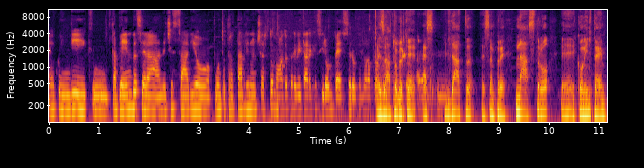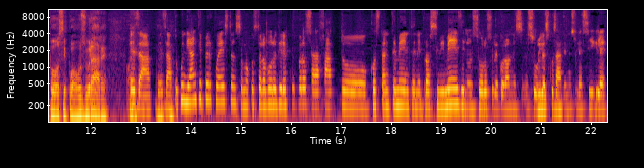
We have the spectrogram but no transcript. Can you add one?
E quindi mh, capendo se era necessario appunto trattarli in un certo modo per evitare che si rompessero, che loro Esatto, perché è- il DAT è sempre nastro e con il tempo si può usurare. Esatto, esatto. Quindi anche per questo, insomma, questo lavoro di recupero sarà fatto costantemente nei prossimi mesi, non solo sulle colonne, sulle, scusatemi, sulle sigle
